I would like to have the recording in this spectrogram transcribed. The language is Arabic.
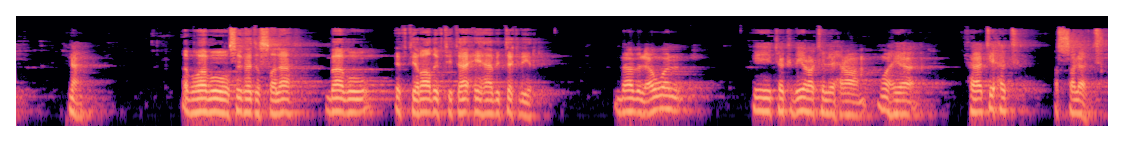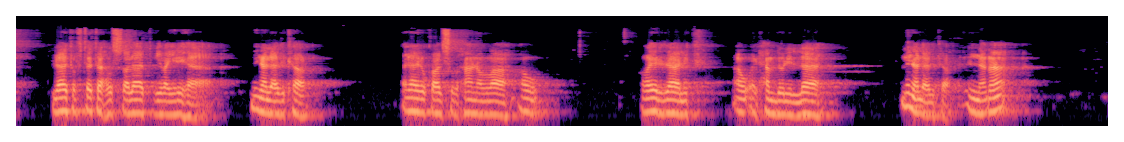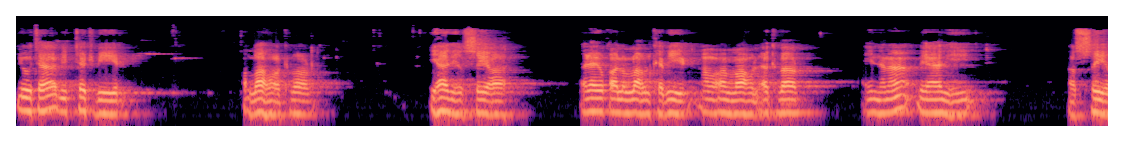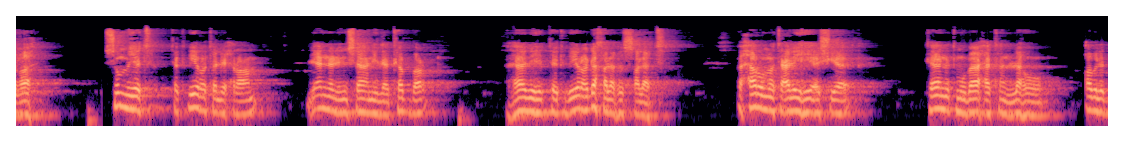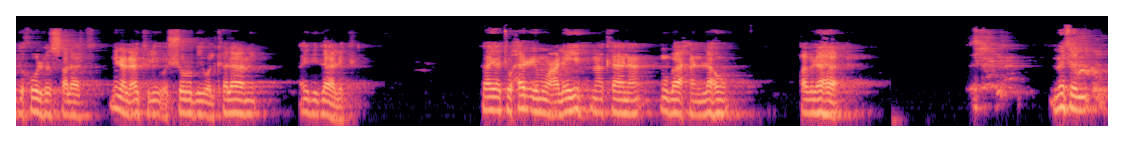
نعم. أبواب صفة الصلاة. باب افتراض افتتاحها بالتكبير. الباب الأول في تكبيرة الإحرام وهي فاتحة الصلاة. لا تفتتح الصلاة بغيرها من الأذكار. فلا يقال سبحان الله أو غير ذلك أو الحمد لله من الأذكار. إنما يؤتى بالتكبير. الله أكبر. بهذه الصيغة فلا يقال الله الكبير أو الله الأكبر؟ إنما بهذه الصيغة. سميت تكبيرة الإحرام لأن الإنسان إذا كبر هذه التكبيرة دخل في الصلاة فحرمت عليه أشياء كانت مباحة له قبل الدخول في الصلاة من الأكل والشرب والكلام غير ذلك فهي تحرم عليه ما كان مباحا له قبلها. مثل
